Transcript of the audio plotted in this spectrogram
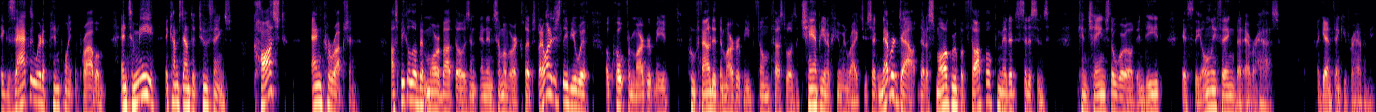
exactly where to pinpoint the problem. And to me, it comes down to two things: cost and corruption. I'll speak a little bit more about those and, and in some of our clips, but I want to just leave you with a quote from Margaret Mead, who founded the Margaret Mead Film Festival as a champion of human rights, who said, Never doubt that a small group of thoughtful, committed citizens can change the world. Indeed, it's the only thing that ever has. Again, thank you for having me.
